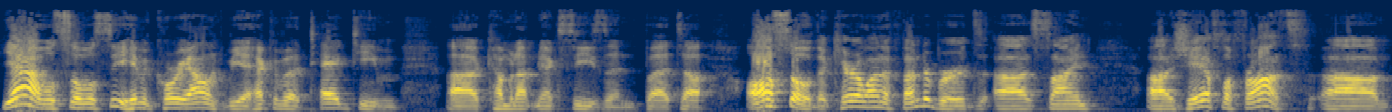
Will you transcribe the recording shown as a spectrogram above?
yeah, well, so we'll see. Him and Corey Allen could be a heck of a tag team coming up next season. But also, the Carolina Thunderbirds signed uh, JF LaFrance um,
